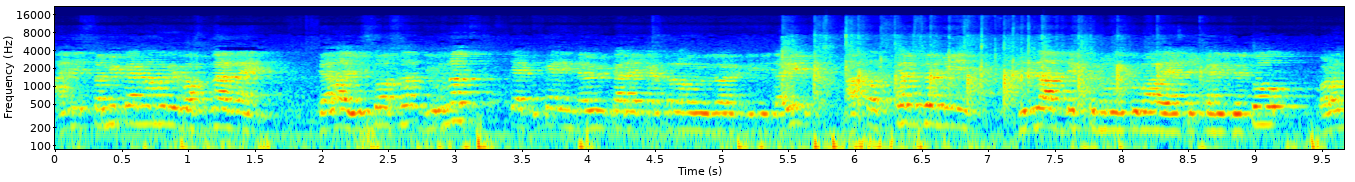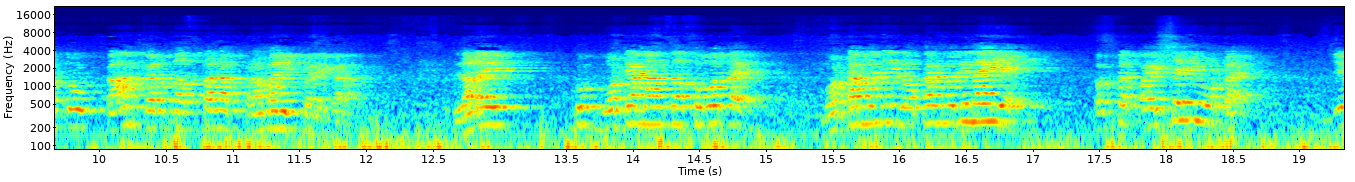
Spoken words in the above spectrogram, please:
आणि समीकरणामध्ये बसणार नाही त्याला विश्वासात घेऊनच त्या ठिकाणी नवीन कार्यकर्त्याला उमेदवारी दिली जाईल. आता शब्द मी जिल्हा अध्यक्ष म्हणून तुम्हाला या ठिकाणी देतो परंतु काम करत असताना प्रामाणिकपणे करा. लढाई खूप मोठ्या माणसासोबत आहे. मोठा म्हणजे लोकांमध्ये नाहीये फक्त पैशाही मोठा आहे. जे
